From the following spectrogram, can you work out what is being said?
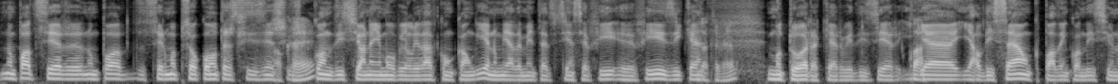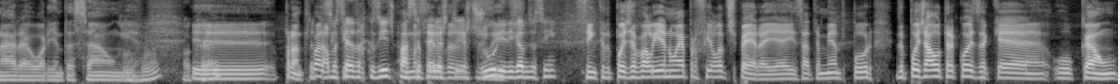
não pode ser, não pode ser uma pessoa com outras deficiências okay. que condicionem a mobilidade com o cão guia, nomeadamente a deficiência fí eh, física, Exatamente. motora, quero dizer, claro. e, a, e, a, audição, que podem condicionar a orientação. Uhum. A, okay. uh, pronto, Portanto, há uma série de requisitos, passa por este, este júri, digamos assim. Sim, que depois avalia não é por fila de espera, é exatamente por... Depois depois há outra coisa que é o cão,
